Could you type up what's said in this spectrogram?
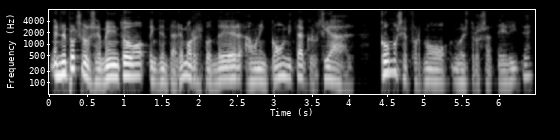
En el próximo segmento intentaremos responder a una incógnita crucial. ¿Cómo se formó nuestro satélite?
